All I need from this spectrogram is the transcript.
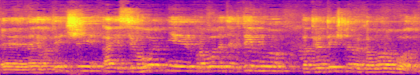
На Яготинщині, а й сьогодні проводить активну патріотичну виховну роботу.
